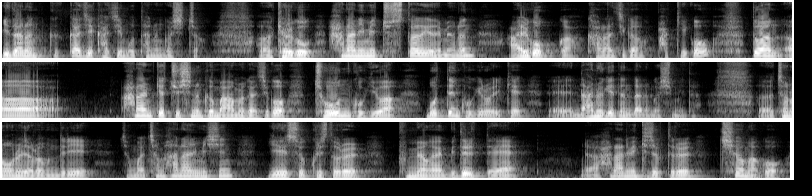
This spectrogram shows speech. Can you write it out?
이단은 끝까지 가지 못하는 것이죠. 어, 결국 하나님이 추수하게 되면은 알곡과 가라지가 바뀌고 또한 어, 하나님께 주시는 그 마음을 가지고 좋은 고기와 못된 고기로 이렇게 나누게 된다는 것입니다. 어, 저는 오늘 여러분들이 정말 참 하나님이신 예수 그리스도를 분명하게 믿을 때 하나님의 기적들을 체험하고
